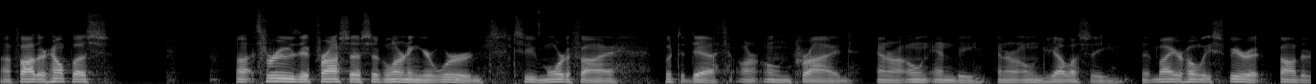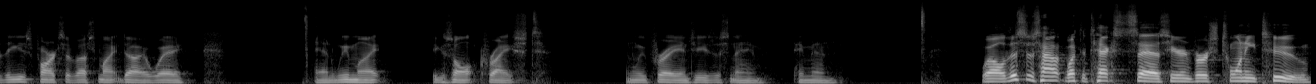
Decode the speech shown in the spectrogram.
Uh, Father, help us uh, through the process of learning your word to mortify, put to death our own pride and our own envy and our own jealousy, that by your Holy Spirit, Father, these parts of us might die away and we might exalt Christ. And we pray in Jesus' name. Amen. Well, this is how what the text says here in verse 22.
